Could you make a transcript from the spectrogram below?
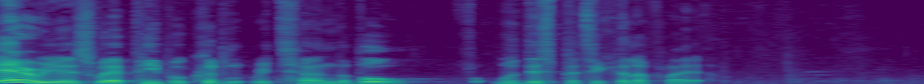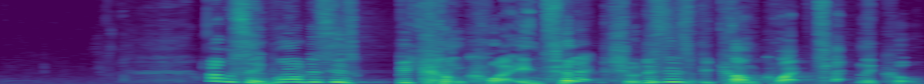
areas where people couldn't return the ball with this particular player. I would say, wow, this has become quite intellectual. This has become quite technical.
